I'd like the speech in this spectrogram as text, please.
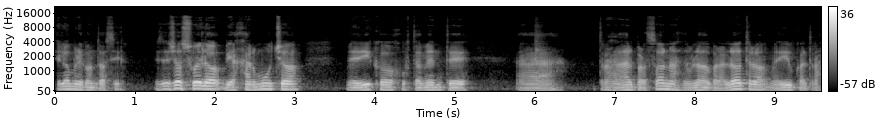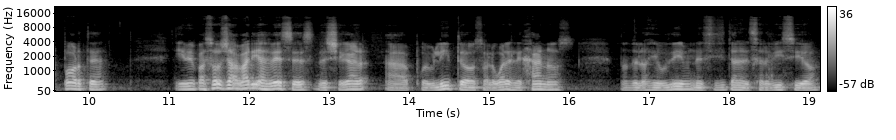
el hombre contó así. Yo suelo viajar mucho, me dedico justamente a trasladar personas de un lado para el otro, me dedico al transporte. Y me pasó ya varias veces de llegar a pueblitos o a lugares lejanos donde los Yehudim necesitan el servicio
